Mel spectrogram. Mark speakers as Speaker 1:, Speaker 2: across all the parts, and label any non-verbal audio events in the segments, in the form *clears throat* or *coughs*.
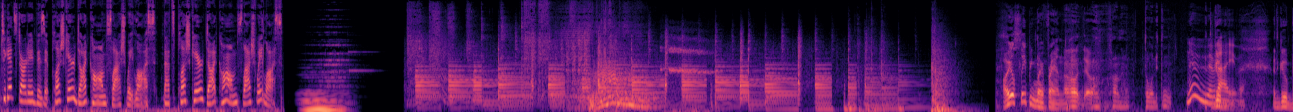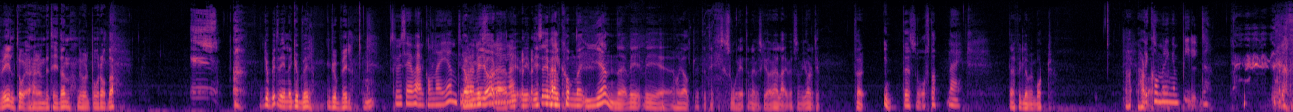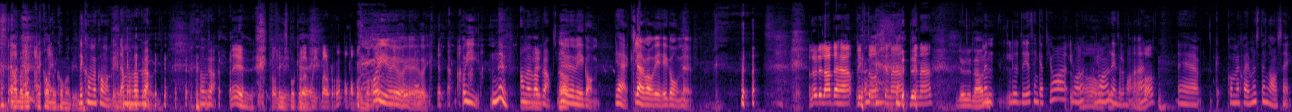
Speaker 1: To get started, visit plushcare.com slash weight loss. That's plushcare.com slash weight loss.
Speaker 2: Are you sleeping my friend?
Speaker 3: Ja, ja fan. Jag tog en liten,
Speaker 4: Nu är vi live.
Speaker 3: ett gubbvil tog jag här under tiden du höll på att rodda.
Speaker 2: Gubbigt vill är gubbvill.
Speaker 3: Gubbvil.
Speaker 4: Ska vi säga välkomna igen till
Speaker 2: Ja
Speaker 4: våra
Speaker 2: men vi
Speaker 4: lyssnare?
Speaker 2: gör det.
Speaker 4: eller?
Speaker 2: Vi, vi, vi säger välkomna igen. Vi, vi har ju alltid lite tekniska svårigheter när vi ska göra det här live eftersom vi gör det till för inte så ofta.
Speaker 4: Nej,
Speaker 2: Därför glömmer vi bort ha- halva
Speaker 4: det kommer
Speaker 2: sådär.
Speaker 4: ingen bild. *laughs*
Speaker 2: Ja men det, det kommer komma bild.
Speaker 4: Det kommer komma bild. Ja men vad bra. Vad bra.
Speaker 5: Nu kom det
Speaker 2: Facebook
Speaker 5: bild.
Speaker 2: Är-
Speaker 5: oj.
Speaker 4: Oj, oj, oj, oj, oj. Nu. Ja men vad bra. Nu
Speaker 2: Ja.
Speaker 4: är vi igång. Jäklar vad vi är igång nu. *laughs*
Speaker 5: Är Ladde här. Viktor, tjena, *laughs* tjena.
Speaker 3: Ludelad.
Speaker 4: Men Ludde, jag tänker att jag lånar,
Speaker 5: Ja,
Speaker 4: lånar din telefon här. Eh, kommer skärmen stänga av sig?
